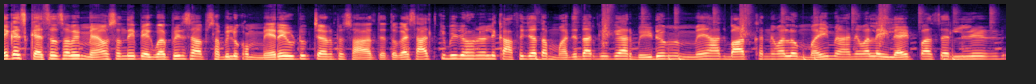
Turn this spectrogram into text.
है गैस कैसे सभी? मैं और संदीप। एक बार फिर से आप सभी लोग को मेरे यूट्यूब चैनल पर स्वागत है। तो गैस आज की वीडियो होने वाली काफ़ी ज़्यादा मज़ेदार क्योंकि यार वीडियो में मैं आज बात करने वाला हूँ। मई में आने वाले इलाइट पास से रिलेटेड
